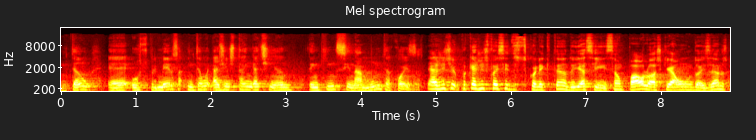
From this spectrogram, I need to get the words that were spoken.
Então, é, os primeiros, então a gente está engatinhando, tem que ensinar muita coisa. É, a gente, porque a gente foi se desconectando e assim, em São Paulo, acho que há um, dois anos,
